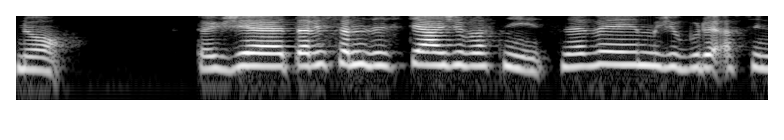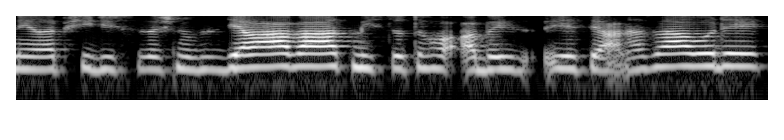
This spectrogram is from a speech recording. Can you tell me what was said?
No, takže tady jsem zjistila, že vlastně nic nevím, že bude asi nejlepší, když se začnu vzdělávat, místo toho, abych jezdila na závody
